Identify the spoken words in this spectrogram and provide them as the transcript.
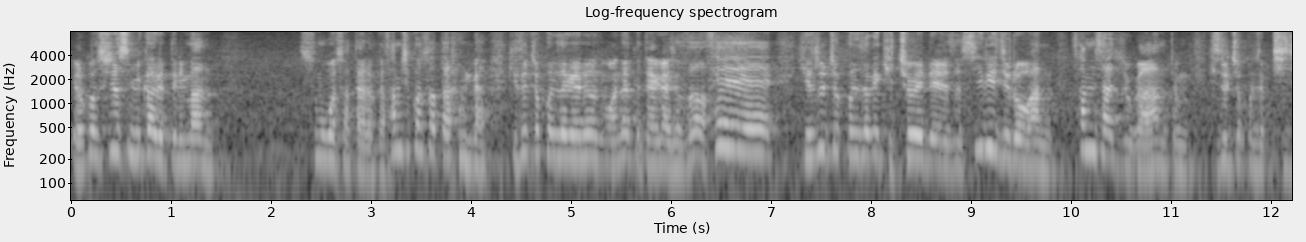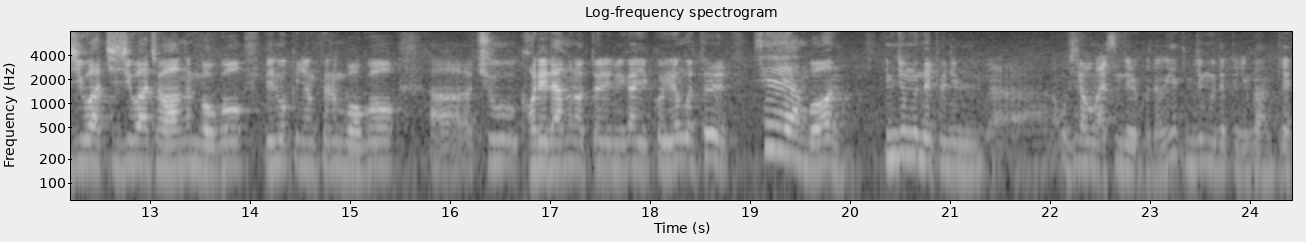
10권 쓰셨습니까? 그랬더니만 20권 썼다든가 30권 썼다든가 기술적 분석에는 워낙 그 대가셔서 새해 기술적 분석의 기초에 대해서 시리즈로 한 3, 4주간 좀 기술적 분석 지지와 지지와 저항은 뭐고 일목균형표는 뭐고 어, 주 거래량은 어떤 의미가 있고 이런 것들 새해에 한번 김중근 대표님 어, 오시라고 말씀드렸거든요. 김중구 대표님과 함께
